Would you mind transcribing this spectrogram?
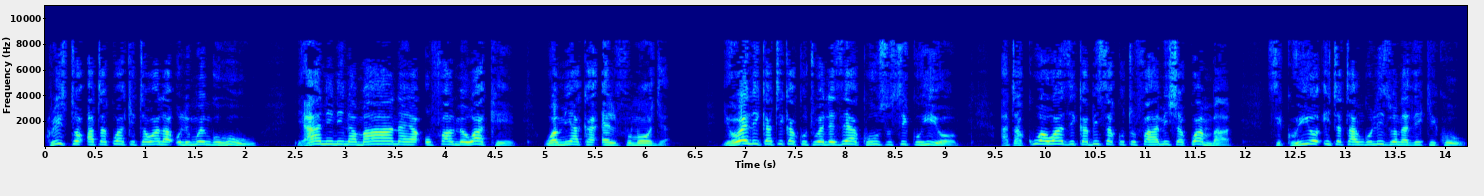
kristo atakuwa akitawala ulimwengu huu yani nina maana ya ufalme wake wa miaka elfu moja. Yoeli katika kutuelezea kuhusu siku hiyo atakuwa wazi kabisa kutufahamisha kwamba siku hiyo itatangulizwa na dhiki kuu.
